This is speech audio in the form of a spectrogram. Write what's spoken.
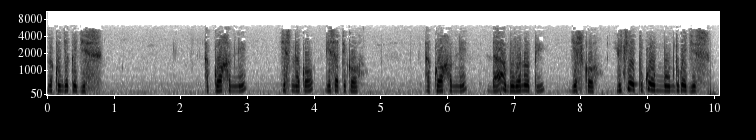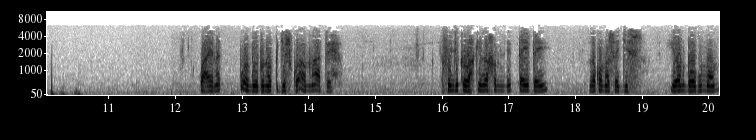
la ko njëkk a gis. Ak koo xam ne gis na ko gisati ko. Ak koo xam ne noppi gis ko. Li ci ëpp ko moom du ko gis waaye nag bu ëmbee ba noppi gis ko am na atte dafa njëkk wax ki nga xam ne tey tey la ko mas a gis. Yoon boobu moom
